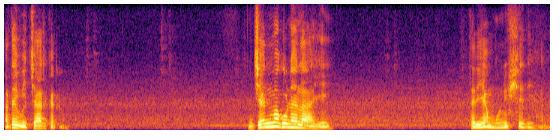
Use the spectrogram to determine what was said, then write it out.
आता विचार करा. जन्म कोणाला आहे? तर या मनुष्य देहाला.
